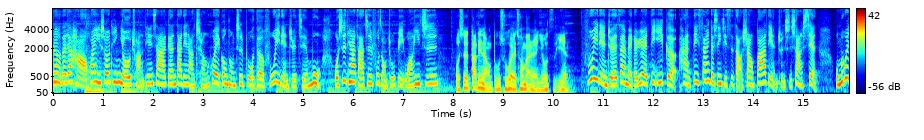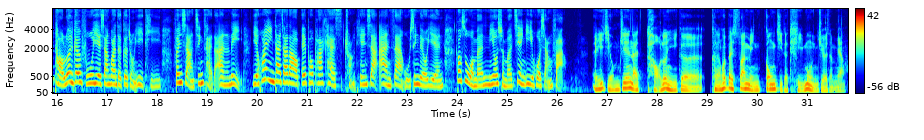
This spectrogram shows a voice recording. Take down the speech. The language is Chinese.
朋友，大家好，欢迎收听由闯天下跟大店长陈慧共同制播的《服务一点绝》节目。我是天下杂志副总主笔王一之，我是大店长读书会创办人游子燕。服务一点绝在每个月第一个和第三个星期四早上八点准时上线。我们会讨论跟服务业相关的各种议题，分享精彩的案例，也欢迎大家到 Apple Podcast 闯天下按赞五星留言，告诉我们你有什么建议或想法。哎，一姐，我们今天来讨论一个可能会被酸民攻击的题目，你觉得怎么样？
